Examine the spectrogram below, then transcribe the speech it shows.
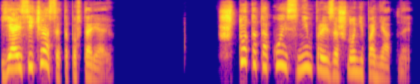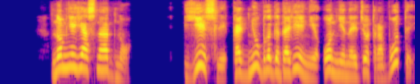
Я и сейчас это повторяю. Что-то такое с ним произошло непонятное. Но мне ясно одно. Если ко дню благодарения он не найдет работы,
